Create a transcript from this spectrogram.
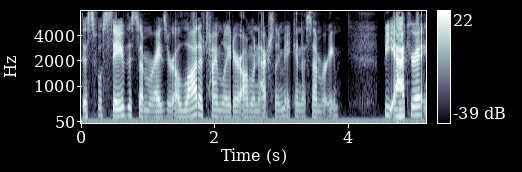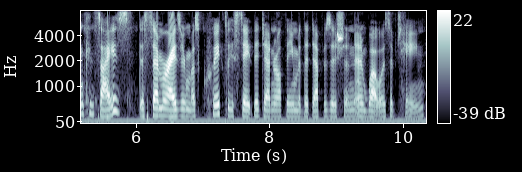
This will save the summarizer a lot of time later on when actually making a summary. Be accurate and concise. The summarizer must quickly state the general theme of the deposition and what was obtained.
